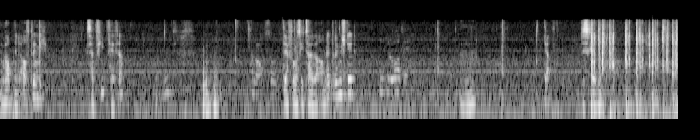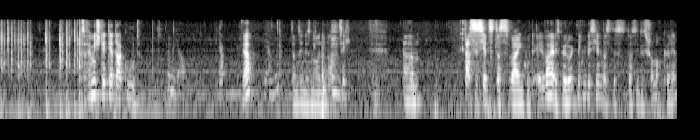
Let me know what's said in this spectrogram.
überhaupt nicht aufdringlich. Es hat viel Pfeffer, Aber auch so. der vorsichtshalber auch nicht drin steht. Und Lorbeeren. Mhm. Ja, das ist sehr gut. Also für mich steht der da gut. Für mich auch. Ja. Ja? Ja. Dann sind es 89. Ähm, das ist jetzt das Weingut Elwanger. Das beruhigt mich ein bisschen, dass, das, dass sie das schon noch können.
